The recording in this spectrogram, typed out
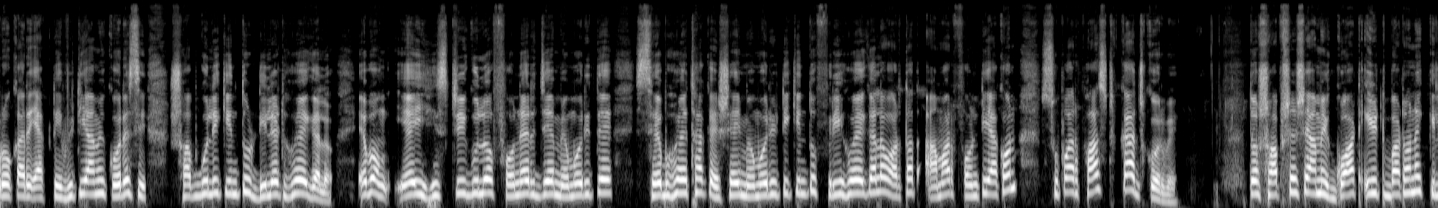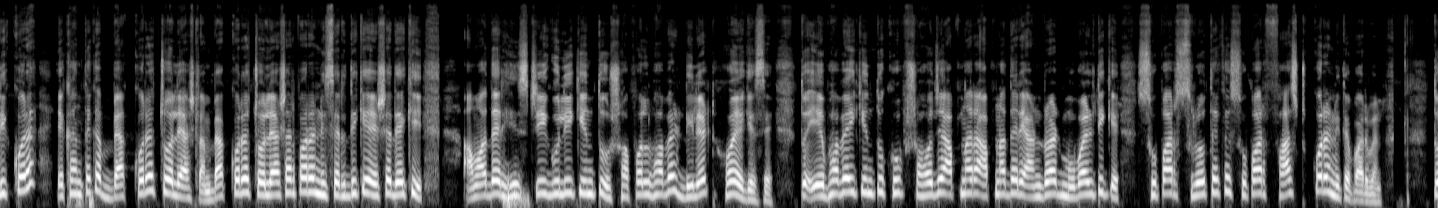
প্রকার অ্যাক্টিভিটি আমি করেছি, সবগুলি কিন্তু ডিলেট হয়ে গেল এবং এই হিস্ট্রিগুলো ফোনের যে মেমোরিতে সেভ হয়ে থাকে, সেই মেমোরিটি কিন্তু ফ্রি হয়ে গেল। অর্থাৎ আমার ফোনটি এখন সুপার ফাস্ট কাজ করবে। তো সবশেষে আমি গট ইট বাটনে ক্লিক করে এখান থেকে ব্যাক করে চলে আসলাম। ব্যাক করে চলে আসার পরে নিচের দিকে এসে দেখি আমাদের হিস্ট্রিগুলি কিন্তু সফলভাবে ডিলেট হয়ে গেছে। তো এভাবেই কিন্তু খুব সহজে আপনারা আপনাদের অ্যান্ড্রয়েড মোবাইলটিকে সুপার স্লো থেকে সুপার ফাস্ট করে নিতে পারবেন। তো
